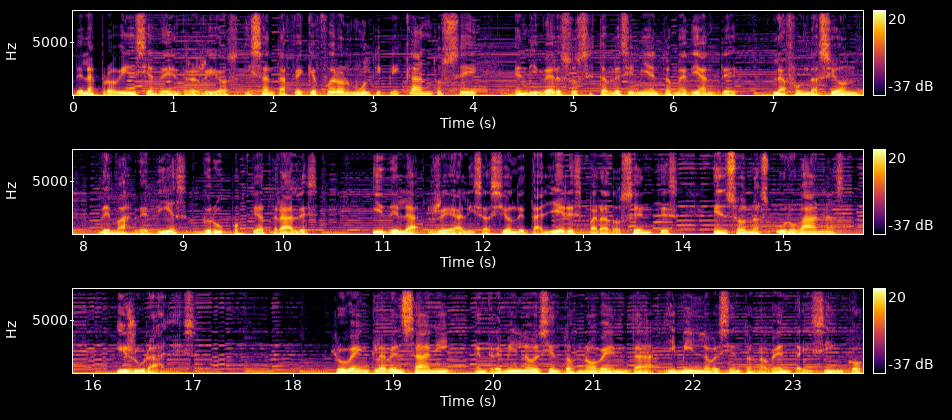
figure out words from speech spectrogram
de las provincias de Entre Ríos y Santa Fe que fueron multiplicándose en diversos establecimientos mediante la fundación de más de 10 grupos teatrales y de la realización de talleres para docentes en zonas urbanas y rurales. Rubén Clavenzani, entre 1990 y 1995,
